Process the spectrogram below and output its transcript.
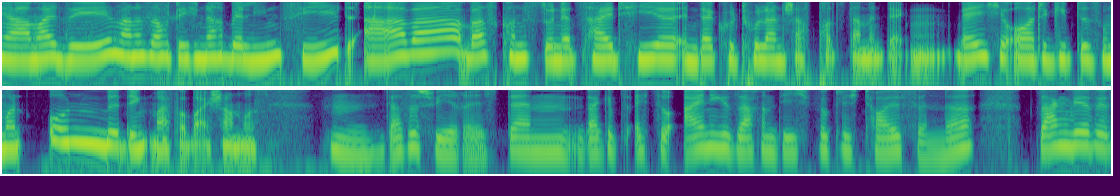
Ja, mal sehen, wann es auch dich nach Berlin zieht. Aber was konntest du in der Zeit hier in der Kulturlandschaft Potsdam entdecken? Welche Orte gibt es, wo man unbedingt mal vorbeischauen muss? Hm, das ist schwierig, denn da gibt es echt so einige Sachen, die ich wirklich toll finde. Sagen wir,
